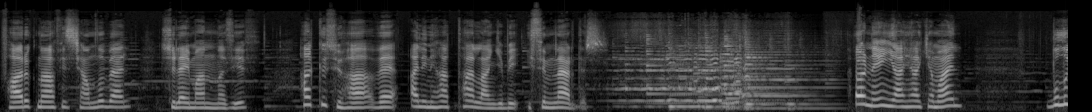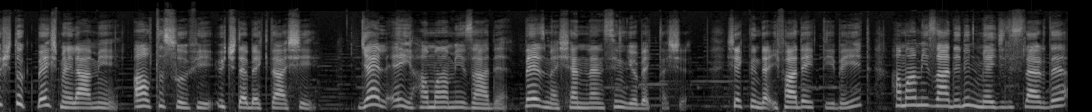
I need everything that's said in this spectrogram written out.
Faruk Nafiz Çamlıbel, Süleyman Nazif, Hakkı Süha ve Ali Nihat Tarlan gibi isimlerdir. Örneğin Yahya Kemal Buluştuk beş melami, altı sufi, üç de bektaşi. Gel ey hamamizade, bezme şenlensin göbek taşı. Şeklinde ifade ettiği beyit, Hamamizade'nin meclislerde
